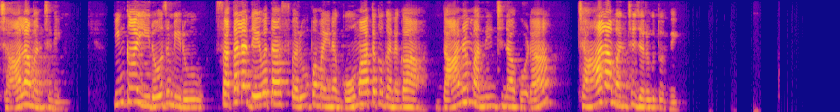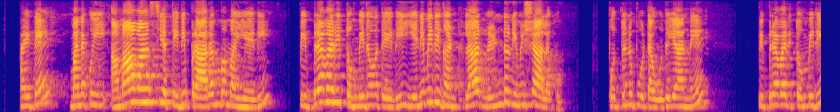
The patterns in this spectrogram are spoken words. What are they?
చాలా మంచిది. ఇంకా ఈ రోజు మీరు సకల దేవతా స్వరూపమైన గోమాతకు గనక దానం అందించినా కూడా చాలా మంచి జరుగుతుంది. అయితే మనకు ఈ అమావాస్య తిథి ప్రారంభమయ్యేది ఫిబ్రవరి తొమ్మిదవ తేదీ ఎనిమిది గంటల రెండు నిమిషాలకు. పొద్దున పూట ఉదయాన్నే ఫిబ్రవరి తొమ్మిది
